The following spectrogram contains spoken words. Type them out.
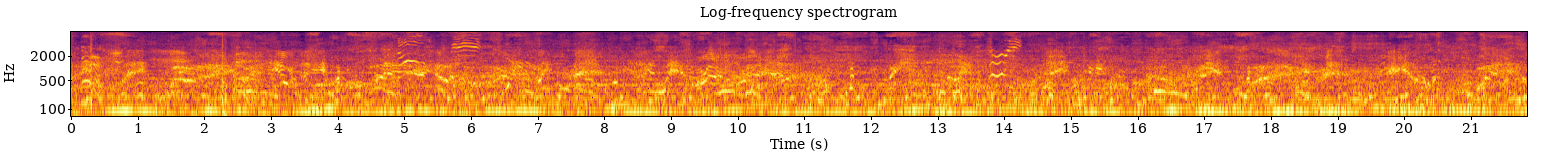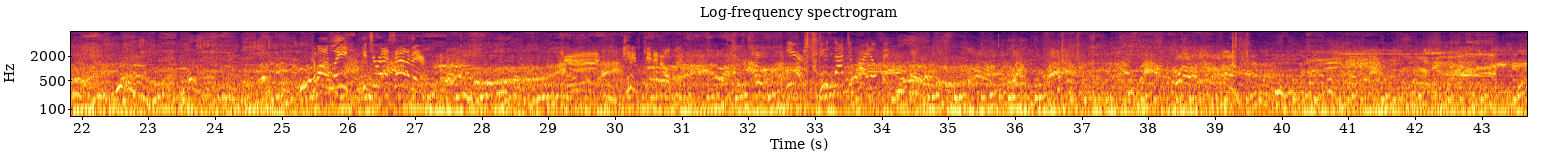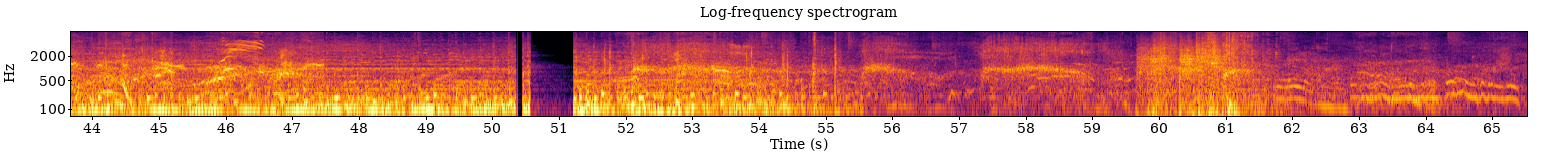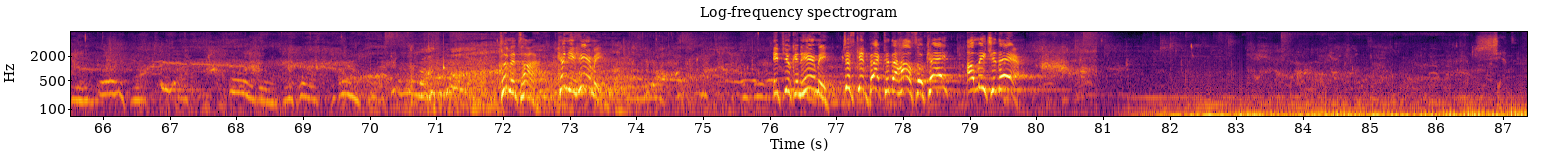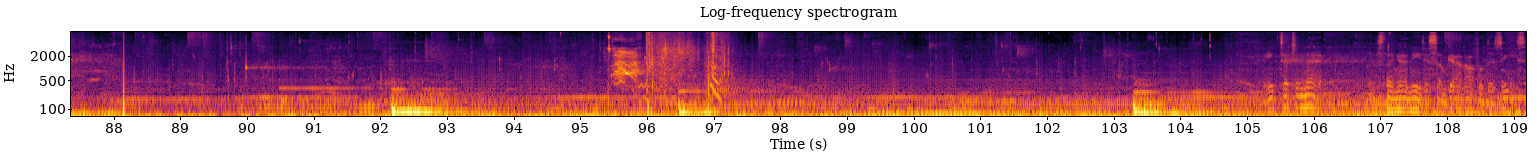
Hear me, just get back to the house, okay? I'll meet you there. Shit. Ah! Ain't touching that. Thing I need is some god awful disease.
